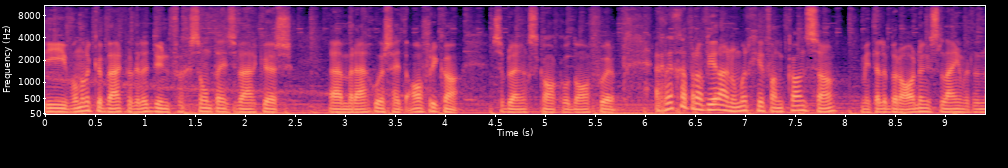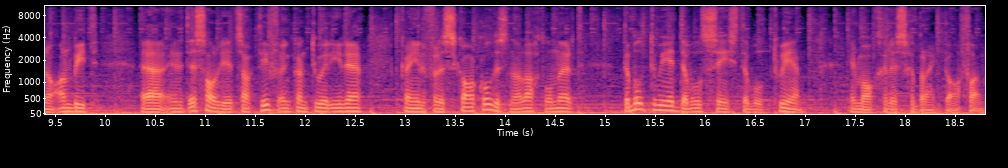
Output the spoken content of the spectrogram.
die wonderlike werk wat hulle doen vir gesondheidswerkers ehm um, reg oor Suid-Afrika. So bly geskakel daarvoor. Ek gaan gou vanaf weer 'n nommer gee van Kansa met hulle beradingslyn wat hulle nou aanbied. Uh en dit is al reeds aktief in kantoorure. Kan jy hulle skakel? Dis 0800 226622 en maak gerus gebruik daarvan.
